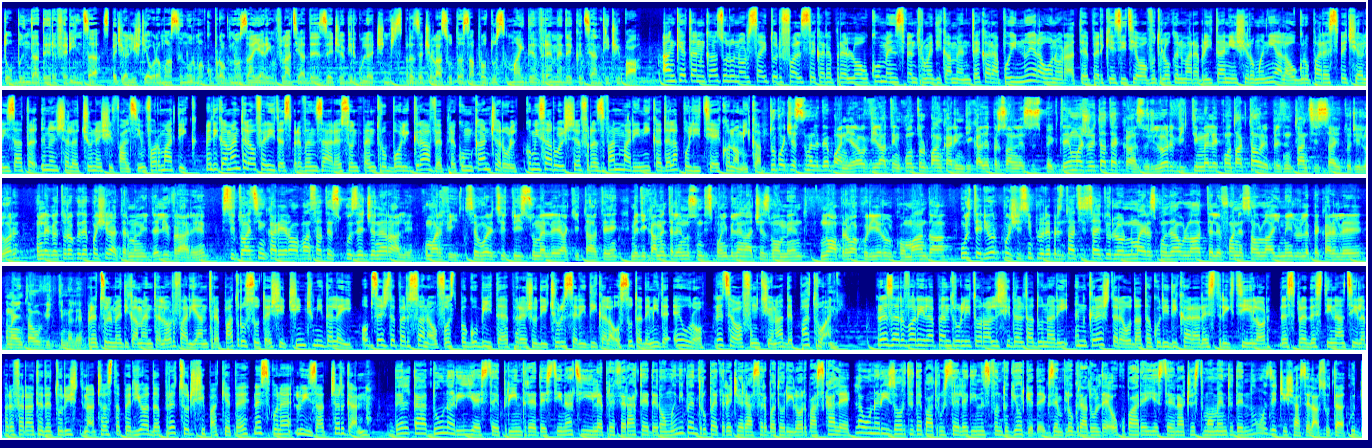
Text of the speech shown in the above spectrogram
dobânda de referință. Specialiștii au rămas în urmă cu prognoza, iar inflația de 10,15% s-a produs mai devreme decât se anticipa. Anchetă în cazul unor site-uri false care preluau comenzi pentru medicamente, care apoi nu erau onorate. Percheziții au avut loc în Marea Britanie și România la o grupare specializată în înșelăciune și fals informatic. Medicamentele oferite spre vânzare sunt pentru boli grave, precum cancerul. Comisarul șef Răzvan Marinică de la Poliția Economică. După ce sumele de bani erau virate în contul bancar indicat de persoanele suspecte, în majoritatea cazurilor, victimele contactau reprezentanții site-urilor în legătură cu depășirea termenului de livrare, situații în care erau avansate scuze generale, cum ar fi se vor restitui sumele achitate, medicamentele nu sunt disponibile în acest moment, nu a preluat curierul comanda. Ulterior, pur și simplu, reprezentanții site-urilor nu mai răspundeau la telefoane sau la e mail pe care le înaintau victimele. Prețul medicamentelor varia între 400 și 5.000 de lei. 80 de persoane au fost păgubite. Prejudiciul se ridică la 100.000 de euro. Rețeaua funcționa de 4 ani. Rezervările pentru litoral și delta Dunării în creștere odată cu ridicarea restricțiilor. Despre destinațiile preferate de turiști în această perioadă, prețuri și pachete, ne spune Luiza Cergan. Delta Dunării este printre destinațiile preferate de români pentru petrecerea sărbătorilor pascale. La un resort de 4 stele din Sfântul Gheorghe, de exemplu, gradul de ocupare este în acest moment de 96%, cu 26%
